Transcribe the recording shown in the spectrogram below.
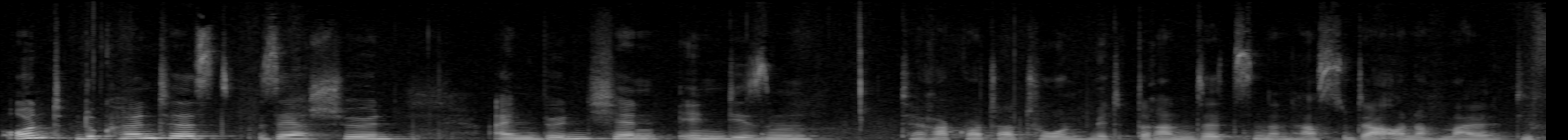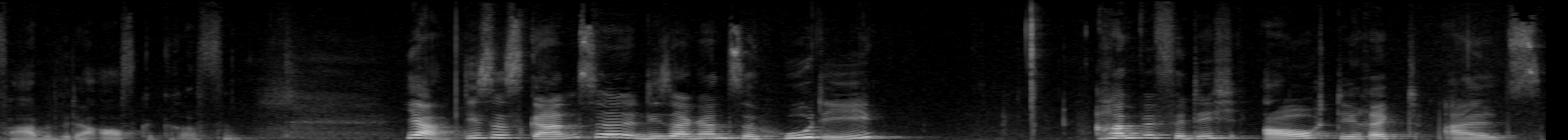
Und du könntest sehr schön ein Bündchen in diesem Terrakotta-Ton mit dran setzen. Dann hast du da auch nochmal die Farbe wieder aufgegriffen. Ja, dieses ganze, dieser ganze Hoodie haben wir für dich auch direkt als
